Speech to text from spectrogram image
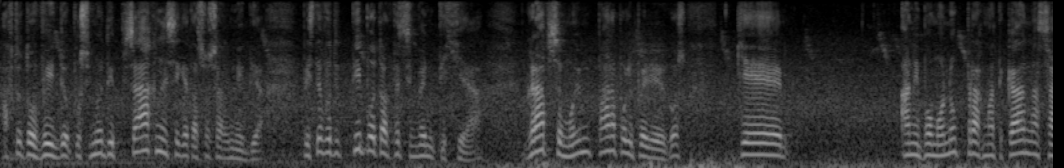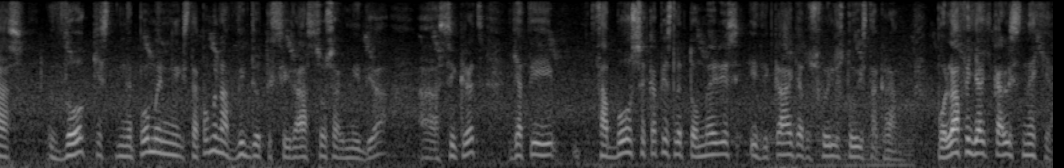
αυτό το βίντεο που σημαίνει ότι ψάχνεσαι για τα social media; Πιστεύω ότι τίποτα δεν συμβαίνει τυχαία. Γράψε μου, είμαι πάρα πολύ περίεργος και ανυπομονώ πραγματικά να σας δω και στην επόμενη, στα επόμενα βίντεο της σειράς social media uh, secrets γιατί θα μπω σε κάποιες λεπτομέρειες ειδικά για τους φίλους του Instagram. Πολλά φιλιά και καλή συνέχεια!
